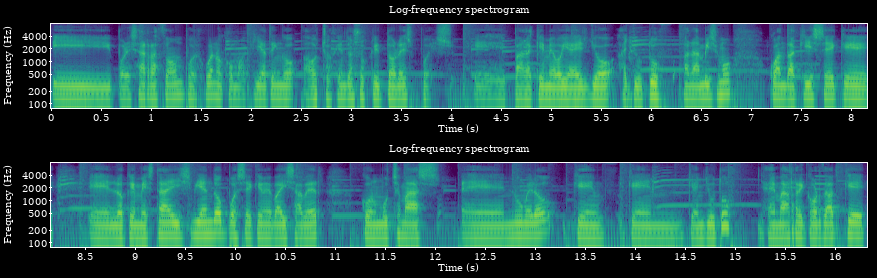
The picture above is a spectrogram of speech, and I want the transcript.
y por esa razón, pues bueno, como aquí ya tengo a 800 suscriptores, pues eh, ¿para qué me voy a ir yo a YouTube ahora mismo? Cuando aquí sé que eh, lo que me estáis viendo, pues sé que me vais a ver con mucho más eh, número que en, que, en, YouTube. Y además recordad que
